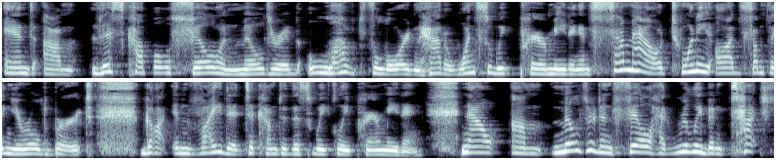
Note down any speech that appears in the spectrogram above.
And um, this couple, Phil and Mildred, loved the Lord and had a once a week prayer meeting. And somehow 20 odd something year old Bert got invited to come to this weekly prayer meeting. Now, um, Mildred and Phil had really been touched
